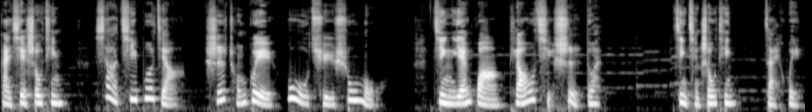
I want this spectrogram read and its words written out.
感谢收听。下期播讲：石重贵误娶叔母，景延广挑起事端。敬请收听，再会。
